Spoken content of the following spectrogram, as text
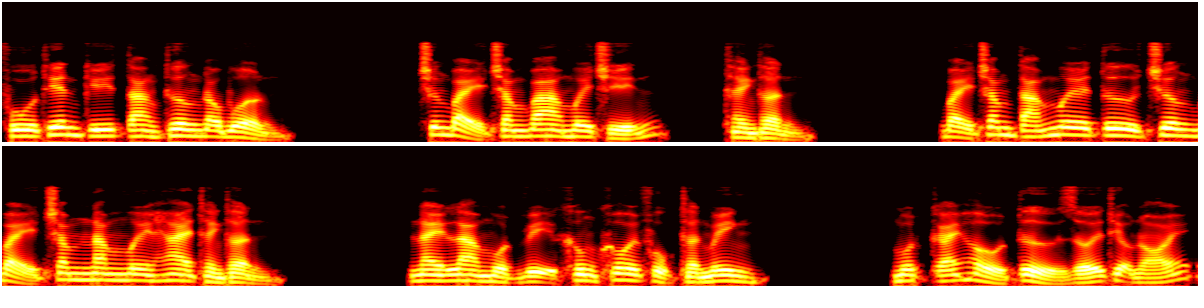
Phù Thiên Ký tăng thương đau buồn. Chương 739, Thành thần. 784 chương 752 Thành thần. Này là một vị không khôi phục thần minh. Một cái hầu tử giới thiệu nói.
